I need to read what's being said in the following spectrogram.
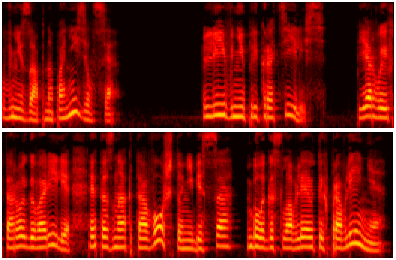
внезапно понизился. Ливни прекратились. Первый и второй говорили, это знак того, что небеса благословляют их правление –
